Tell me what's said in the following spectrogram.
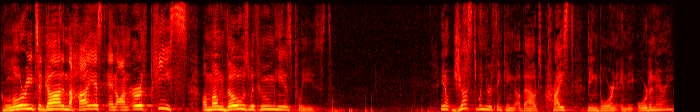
Glory to God in the highest, and on earth peace among those with whom he is pleased. You know, just when you're thinking about Christ being born in the ordinary,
